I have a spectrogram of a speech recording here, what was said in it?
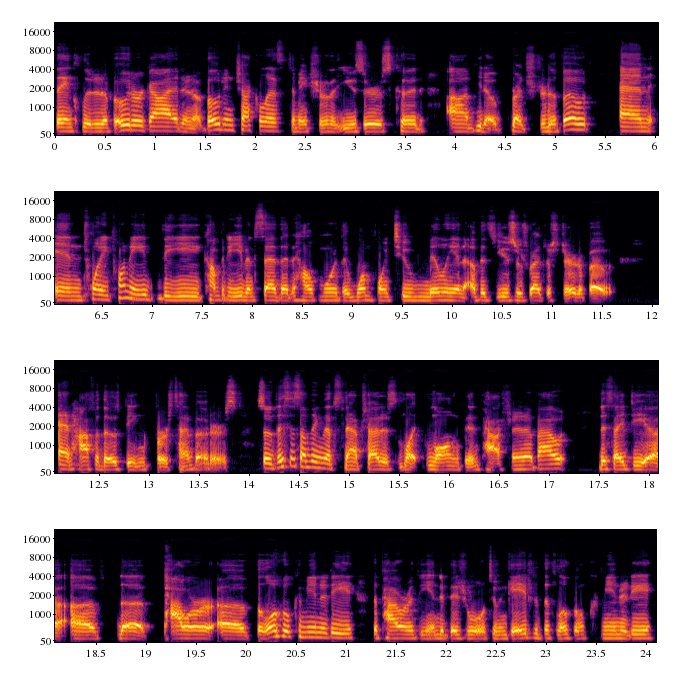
they included a voter guide and a voting checklist to make sure that users could, um, you know, register to vote. And in 2020, the company even said that it helped more than 1.2 million of its users register to vote, and half of those being first-time voters. So this is something that Snapchat has like long been passionate about. This idea of the power of the local community, the power of the individual to engage with the local community.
